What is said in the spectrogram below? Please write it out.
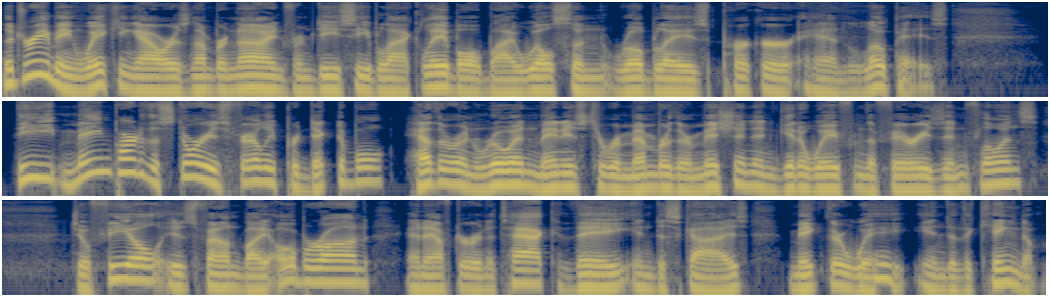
The Dreaming Waking Hours number 9 from DC Black Label by Wilson, Robles, Perker, and Lopes. The main part of the story is fairly predictable. Heather and Ruin manage to remember their mission and get away from the fairy's influence. Jophiel is found by Oberon, and after an attack, they, in disguise, make their way into the kingdom.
